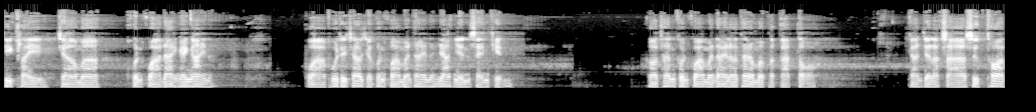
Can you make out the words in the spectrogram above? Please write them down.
ที่ใครจะเอามาค้นคว้าได้ง่าย ๆ นะกว่าพระพุทธเจ้าจะค้นคว้ามาได้นะยากเย็นแสนเข็ญพอท่านค้นคว้ามาได้แล้วท่านเอามาประกาศต่อ การจะรักษาสืบทอด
